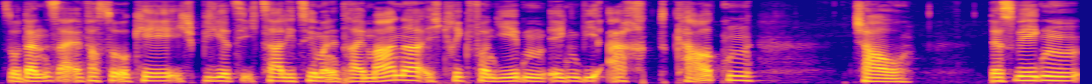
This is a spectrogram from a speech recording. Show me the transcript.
So, dann ist einfach so, okay, ich spiele jetzt, ich zahle jetzt hier meine drei Mana, ich krieg von jedem irgendwie acht Karten. Ciao. Deswegen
